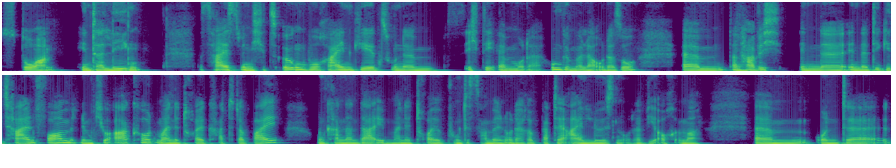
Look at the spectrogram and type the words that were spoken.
storen, hinterlegen. Das heißt, wenn ich jetzt irgendwo reingehe zu einem ich DM oder Hungemöller oder so, ähm, dann habe ich in, in der digitalen Form mit einem QR-Code meine Treuekarte dabei und kann dann da eben meine Treuepunkte sammeln oder Rabatte einlösen oder wie auch immer. Ähm, und äh,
